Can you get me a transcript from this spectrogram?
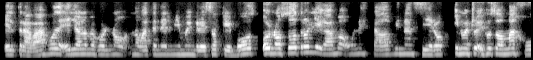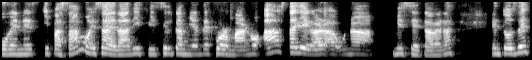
el trabajo de ellos a lo mejor no, no va a tener el mismo ingreso que vos, o nosotros llegamos a un estado financiero y nuestros hijos son más jóvenes y pasamos esa edad difícil también de formarnos hasta llegar a una meseta, ¿verdad? Entonces,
